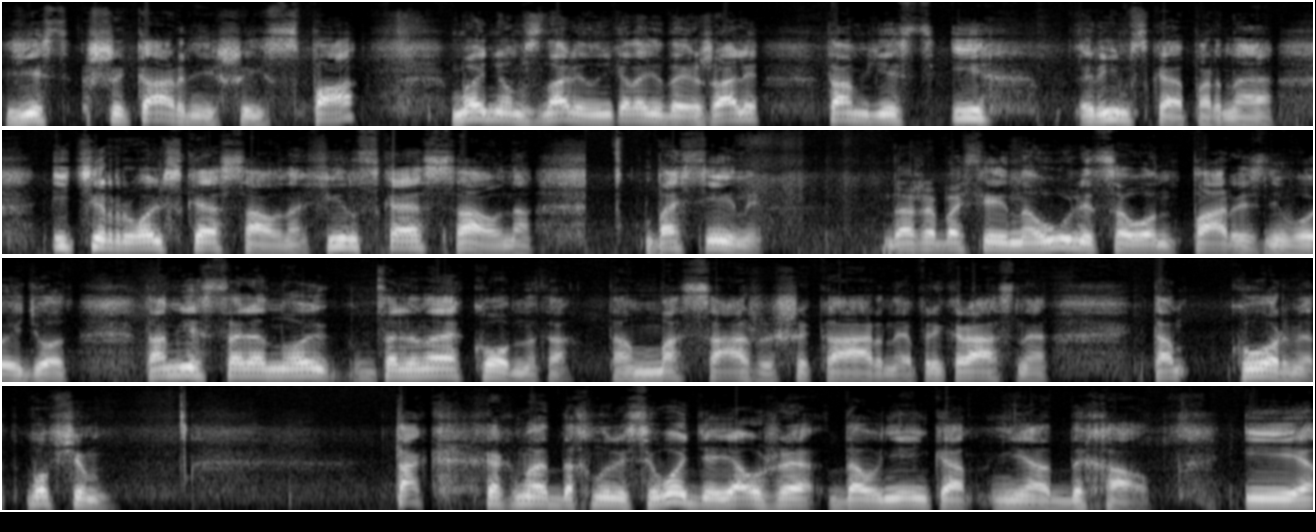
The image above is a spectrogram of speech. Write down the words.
есть шикарнейший спа. Мы о нем знали, но никогда не доезжали. Там есть и римская парная, и тирольская сауна, финская сауна, бассейны. Даже бассейн на улице, он пар из него идет. Там есть соляной, соляная комната, там массажи шикарные, прекрасные. Там кормят. В общем, так, как мы отдохнули сегодня, я уже давненько не отдыхал. И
